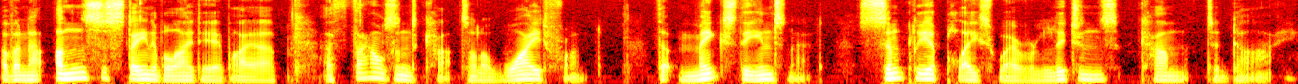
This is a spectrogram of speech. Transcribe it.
of an unsustainable idea by a, a thousand cuts on a wide front that makes the internet simply a place where religions come to die.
